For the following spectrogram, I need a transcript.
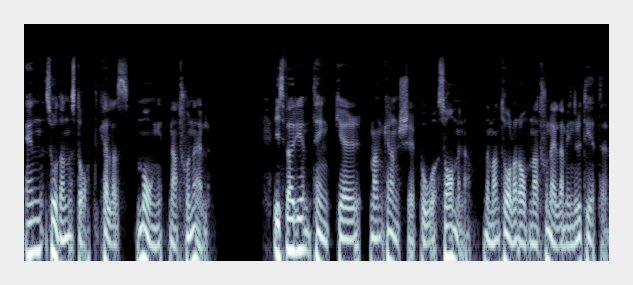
En sådan stat kallas mångnationell. I Sverige tänker man kanske på samerna när man talar om nationella minoriteter.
